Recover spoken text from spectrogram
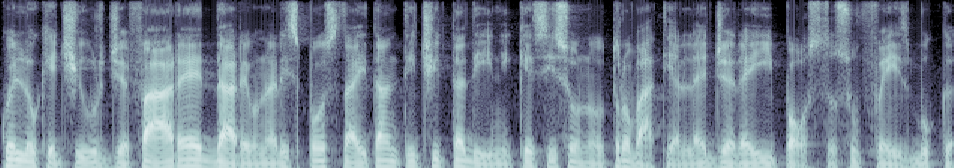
quello che ci urge fare è dare una risposta ai tanti cittadini che si sono trovati a leggere i post su Facebook.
